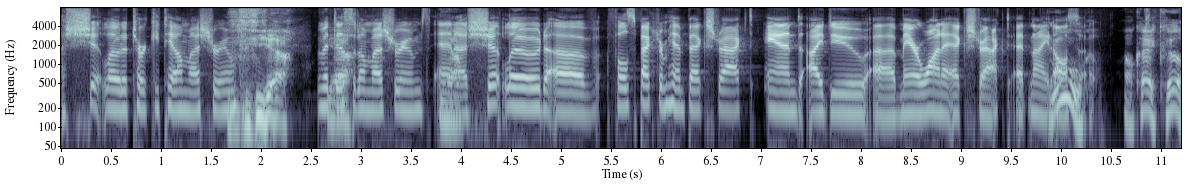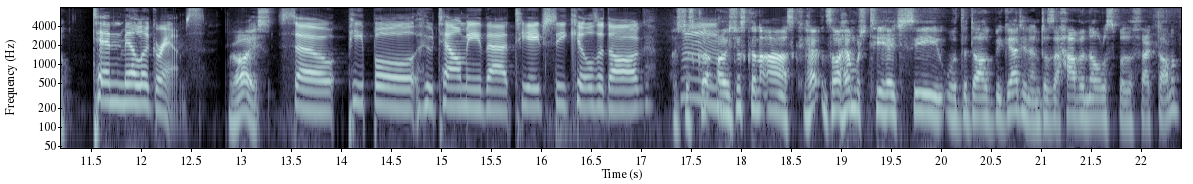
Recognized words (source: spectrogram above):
a shitload of turkey tail mushroom. yeah medicinal yeah. mushrooms and yeah. a shitload of full spectrum hemp extract and i do uh, marijuana extract at night Ooh, also Okay, cool. 10 milligrams. Right. So people who tell me that THC kills a dog, I was just go- I was just going to ask. So, how much THC would the dog be getting, and does it have a noticeable effect on him?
